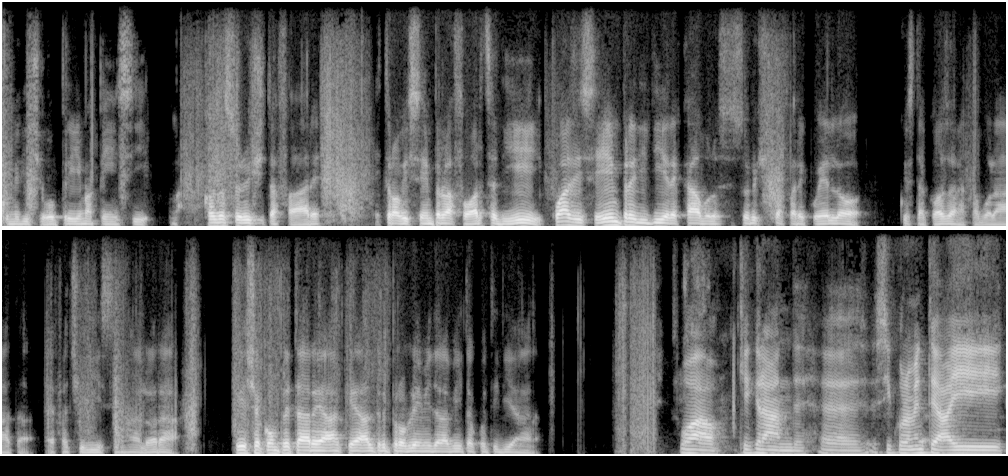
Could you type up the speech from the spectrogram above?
come dicevo prima, pensi ma cosa sono riuscito a fare? E trovi sempre la forza di quasi sempre di dire cavolo, se sono riuscito a fare quello, questa cosa è una cavolata, è facilissima. Allora riesci a completare anche altri problemi della vita quotidiana. Wow, che grande. Eh, sicuramente hai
